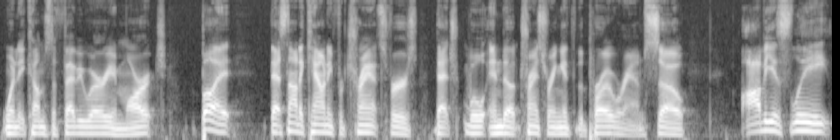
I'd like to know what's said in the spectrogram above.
when it comes to February and March, but that's not accounting for transfers that will end up transferring into the program. So obviously,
